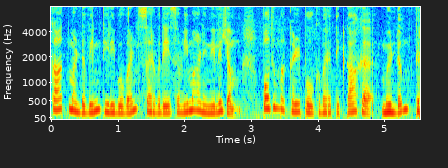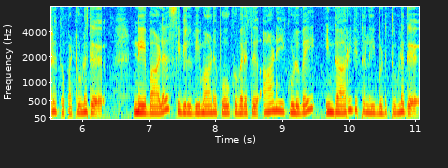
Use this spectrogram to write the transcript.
காத்மண்டுவின் திரிபுவன் சர்வதேச விமான நிலையம் பொதுமக்கள் போக்குவரத்திற்காக மீண்டும் திறக்கப்பட்டுள்ளது. நேபாள சிவில் விமான போக்குவரத்து ஆணைக்குழுவை இந்த அறிவித்தலை விடுத்துள்ளது.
